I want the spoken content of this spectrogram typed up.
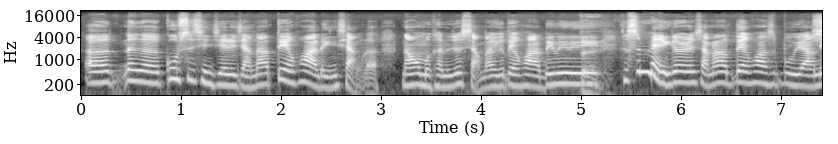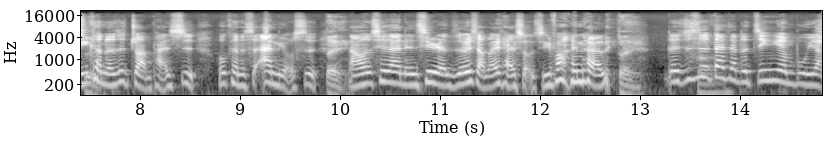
呃，那个故事情节里讲到电话铃响了，然后我们可能就想到一个电话叮铃铃铃，可是每个人想到的电话是不一样，你可能是转盘式，我可能是按钮式，对，然后现在年轻人只会想到一台手机放在那里，对，对，就是大家的经验不一样，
